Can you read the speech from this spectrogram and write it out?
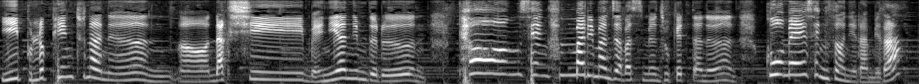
이 bluefin tuna는 어, 낚시 매니아님들은 평생 한 마리만 잡았으면 좋겠다는 꿈의 생선이랍니다.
